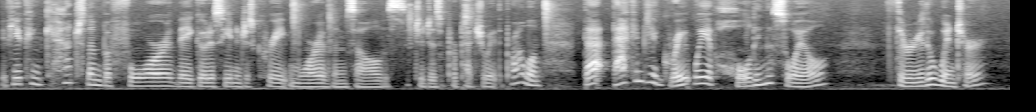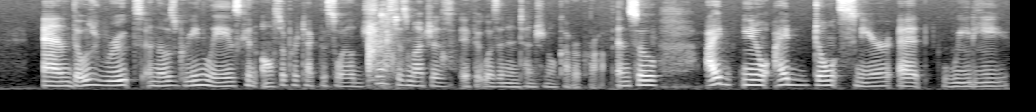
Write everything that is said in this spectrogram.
if you can catch them before they go to seed and just create more of themselves to just perpetuate the problem, that, that can be a great way of holding the soil through the winter. And those roots and those green leaves can also protect the soil just as much as if it was an intentional cover crop. And so I, you know, I don't sneer at weedy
